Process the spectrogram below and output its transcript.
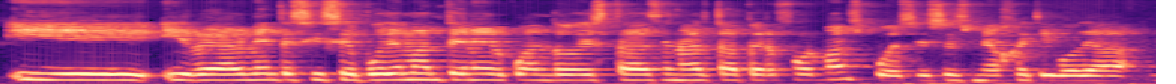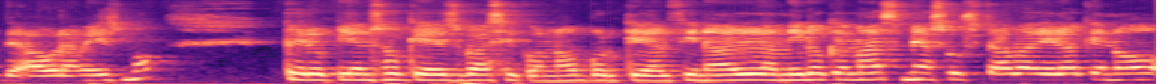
y, y, realmente si se puede mantener cuando estás en alta performance, pues ese es mi objetivo de, de, ahora mismo. Pero pienso que es básico, ¿no? Porque al final a mí lo que más me asustaba era que no,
